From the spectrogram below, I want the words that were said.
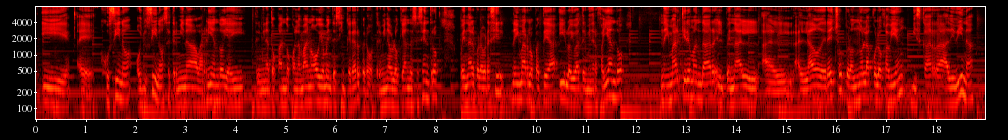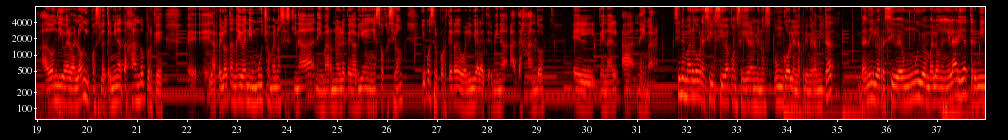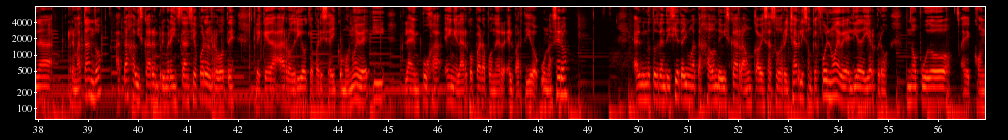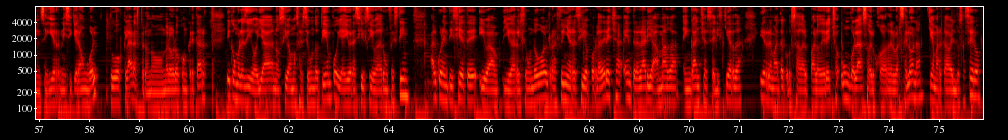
y eh, Jusino o Yusino se termina barriendo y ahí termina tocando con la mano, obviamente sin querer, pero termina bloqueando ese centro. Penal para Brasil, Neymar lo patea y lo iba a terminar fallando. Neymar quiere mandar el penal al, lado derecho, pero no la coloca bien. Vizcarra adivina a dónde iba el balón y pues lo termina atajando porque eh, la pelota no iba ni mucho menos esquinada. Neymar no le pega bien en esa ocasión y pues el portero de Bolivia le termina atajando el penal a Neymar. Sin embargo, Brasil sí iba a conseguir al menos un gol en la primera mitad. Danilo recibe un muy buen balón en el área, termina rematando, ataja a Vizcarra en primera instancia, por el rebote le queda a Rodrigo que aparece ahí como 9 y la empuja en el arco para poner el partido 1 a 0. Al minuto 37 hay un atajadón de Vizcarra, un cabezazo de Richarlison, que fue el 9 el día de ayer, pero no pudo eh, conseguir ni siquiera un gol. Tuvo claras, pero no, logró concretar. Y como les digo, ya nos íbamos al segundo tiempo y ahí Brasil se iba a dar un festín. Al 47 iba a llegar el segundo gol. Rafinha recibe por la derecha, entra al área, amaga, engancha hacia la izquierda y remata cruzado al palo derecho. Un golazo del jugador del Barcelona que marcaba el 2 a 0.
